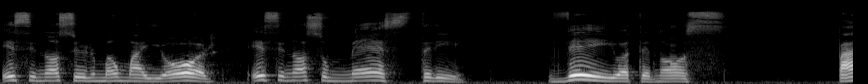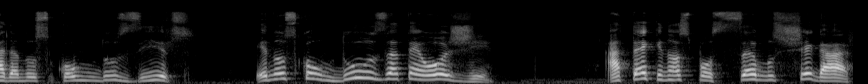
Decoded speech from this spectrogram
esse nosso irmão maior esse nosso Mestre veio até nós para nos conduzir e nos conduz até hoje, até que nós possamos chegar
